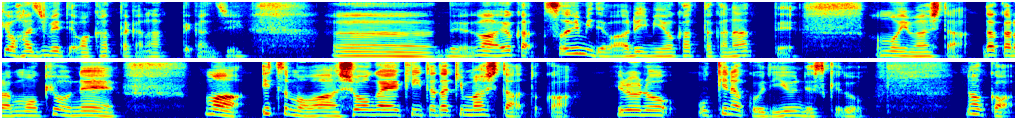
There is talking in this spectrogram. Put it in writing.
今日初めて分かったかなって感じ。うん。でまあよかそういう意味ではある意味良かったかなって思いました。だからもう今日ねまあいつもは生姜焼きいただきましたとかいろいろ大きな声で言うんですけどなんか、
